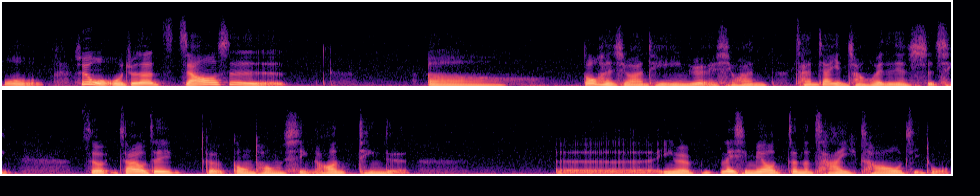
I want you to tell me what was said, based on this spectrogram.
我所以我，我觉得只要是呃都很喜欢听音乐，喜欢参加演唱会这件事情，只有只要有这个共通性，然后听的。呃，音乐类型没有真的差异超级多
